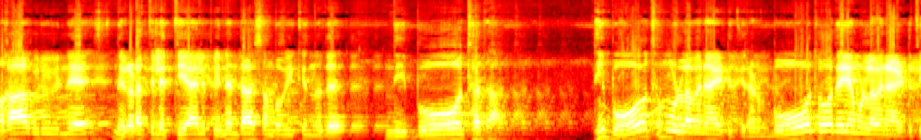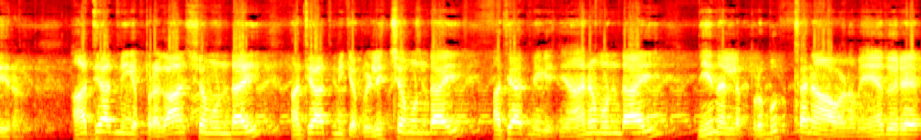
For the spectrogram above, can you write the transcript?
മഹാഗുരുവിന്റെ നികടത്തിലെത്തിയാൽ പിന്നെന്താ സംഭവിക്കുന്നത്? നിബോധത. നീ ബോധമുള്ളവനായിട്ട് തീരണം ബോധോദയമുള്ളവനായിട്ട് തീരണം. ആധ്യാത്മിക പ്രകാശമുണ്ടായി ആധ്യാത്മിക വെളിച്ചമുണ്ടായി ആധ്യാത്മിക ജ്ഞാനമുണ്ടായി നീ നല്ല പ്രബുദ്ധനാവണം. ഏതൊരു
